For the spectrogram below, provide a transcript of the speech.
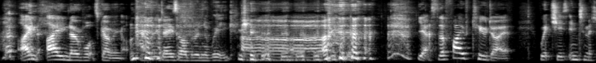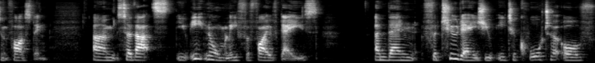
I I know what's going on. How many days are there in a week? Yes, the five two diet, which is intermittent fasting. Um, so that's you eat normally for five days, and then for two days you eat a quarter of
